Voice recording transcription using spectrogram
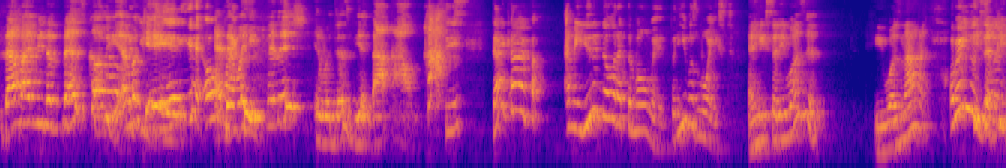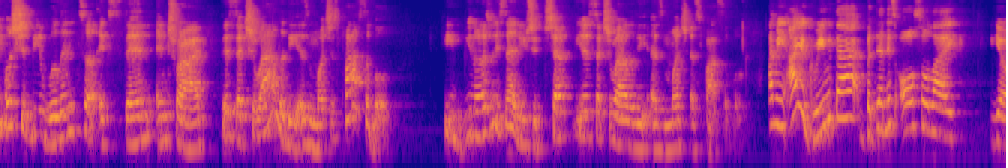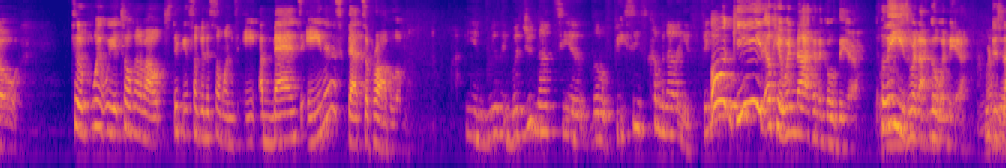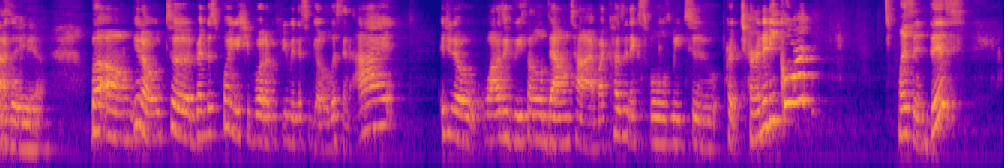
that might be the best cum he oh, ever came. Oh And then when he finished, it would just be a knockout. See, that guy. I mean, you didn't know it at the moment, but he was moist. And he said he wasn't. He was not. Or maybe he He said people should be willing to extend and try their sexuality as much as possible. He, you know, that's what he said. You should check your sexuality as much as possible. I mean, I agree with that, but then it's also like, yo, to the point where you're talking about sticking something to someone's a, a man's anus. That's a problem. I mean, really, would you not see a little feces coming out of your face? Oh, gee. Okay, we're not gonna go there. Please, we're not going there. We're I'm just not going saying. there. But um, you know, to Benda's point, as she brought up a few minutes ago. Listen, I, as you know, while I was in Greece, on a little downtime, my cousin exposed me to paternity court. Listen, this,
